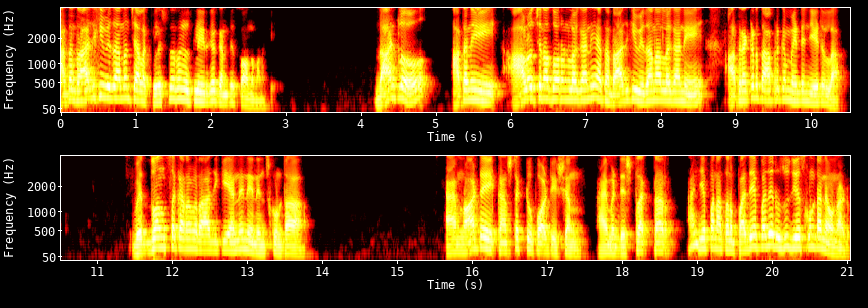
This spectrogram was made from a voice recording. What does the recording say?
అతని రాజకీయ విధానం చాలా క్లిస్టర్ క్లియర్గా కనిపిస్తూ ఉంది మనకి. దాంట్లో అతని ఆలోచన ధోరణిలో కానీ అతని రాజకీయ విధానాల్లో కానీ అతను ఎక్కడ తాపరికం మెయింటైన్ చేయటంలా? విధ్వంసకర రాజకీయాన్ని నేను ఎంచుకుంటా. I'm not a constructive politician I'm a destructor అని చెప్పని అతను పదే పదే రుజువు చేసుకుంటానే ఉన్నాడు.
